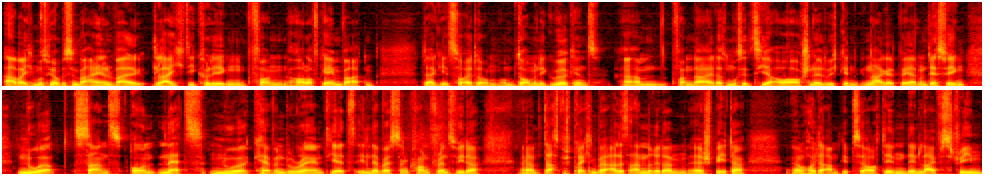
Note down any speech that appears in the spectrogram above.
Aber ich muss mich auch ein bisschen beeilen, weil gleich die Kollegen von Hall of Game warten. Da geht es heute um, um Dominic Wilkins. Ähm, von daher, das muss jetzt hier auch, auch schnell durchgenagelt werden. Und deswegen nur Suns und Nets. Nur Kevin Durant jetzt in der Western Conference wieder. Äh, das besprechen wir alles andere dann äh, später. Äh, heute Abend gibt es ja auch den, den Livestream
